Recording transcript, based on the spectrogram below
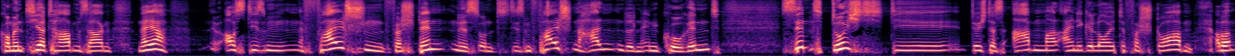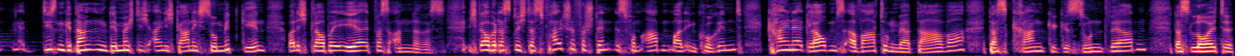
kommentiert haben, sagen, naja, aus diesem falschen Verständnis und diesem falschen Handeln in Korinth sind durch, die, durch das Abendmahl einige Leute verstorben. Aber diesen Gedanken, dem möchte ich eigentlich gar nicht so mitgehen, weil ich glaube eher etwas anderes. Ich glaube, dass durch das falsche Verständnis vom Abendmahl in Korinth keine Glaubenserwartung mehr da war, dass Kranke gesund werden, dass Leute,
